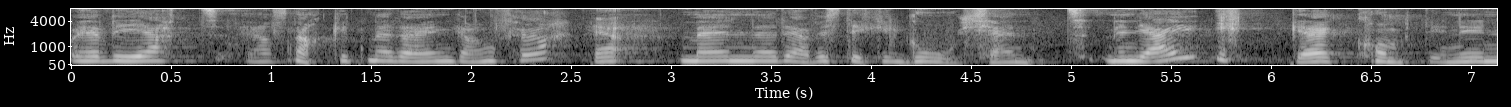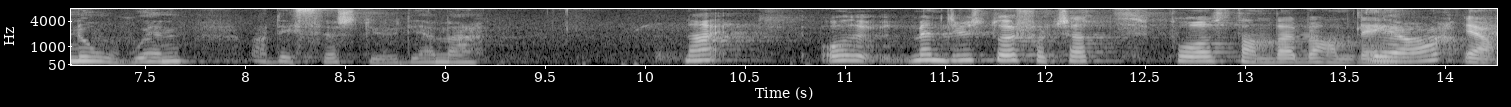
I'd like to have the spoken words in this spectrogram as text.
Og jeg vet, jeg har snakket med deg en gang før, ja. men det er visst ikke godkjent. Men jeg er ikke kommet inn i noen av disse studiene. Nei, og, men du står fortsatt på standardbehandling? Ja, ja.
